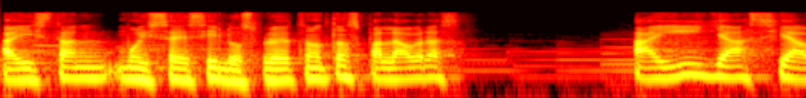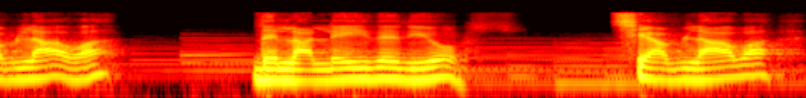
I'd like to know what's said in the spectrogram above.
Ahí están Moisés y los profetas. En otras palabras, ahí ya se hablaba de la ley de Dios, se hablaba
